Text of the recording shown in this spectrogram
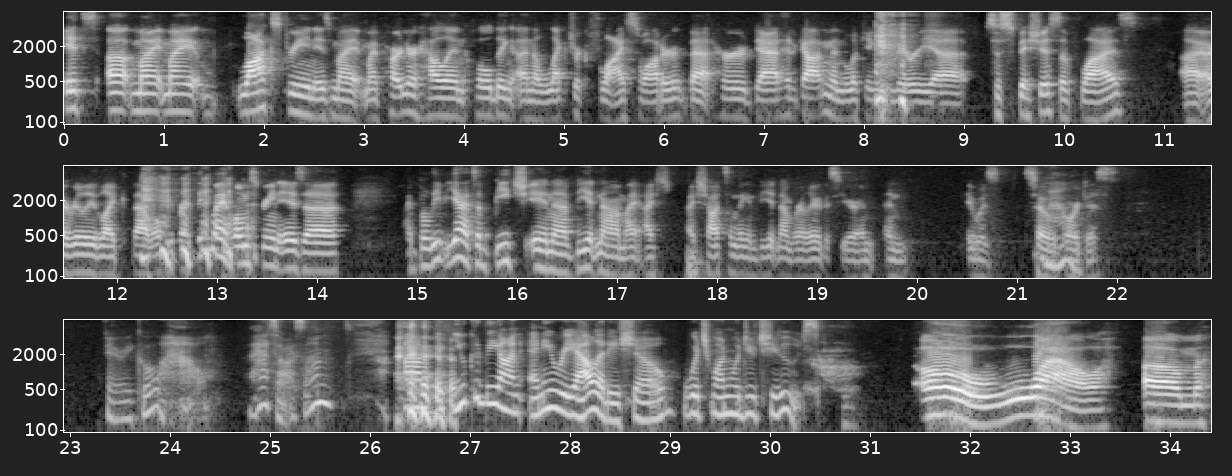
It's uh my my lock screen is my my partner Helen holding an electric fly swatter that her dad had gotten and looking very uh, suspicious of flies. Uh, I really like that wallpaper. I think my home screen is a, I believe yeah, it's a beach in uh, Vietnam. I, I I shot something in Vietnam earlier this year and and it was so Wow. gorgeous. Very cool. Wow, that's awesome. Um, if you could be on any reality show, which one would you choose? Oh wow. Um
